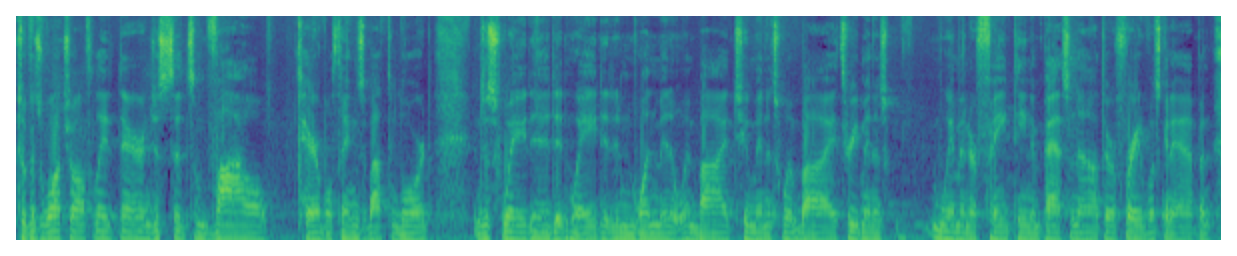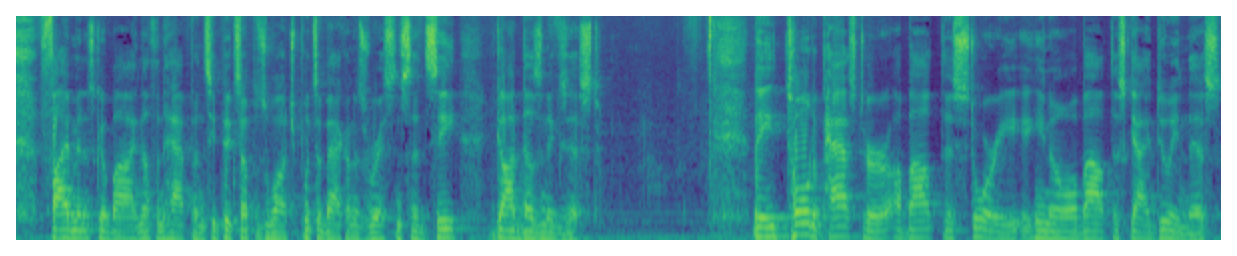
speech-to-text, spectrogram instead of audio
Took his watch off, laid it there, and just said some vile, terrible things about the Lord. And just waited and waited. And one minute went by, two minutes went by, three minutes, women are fainting and passing out. They're afraid what's going to happen. Five minutes go by, nothing happens. He picks up his watch, puts it back on his wrist, and said, See, God doesn't exist. They told a pastor about this story, you know, about this guy doing this,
